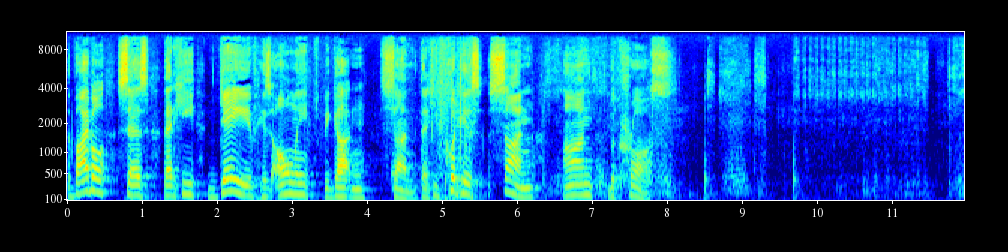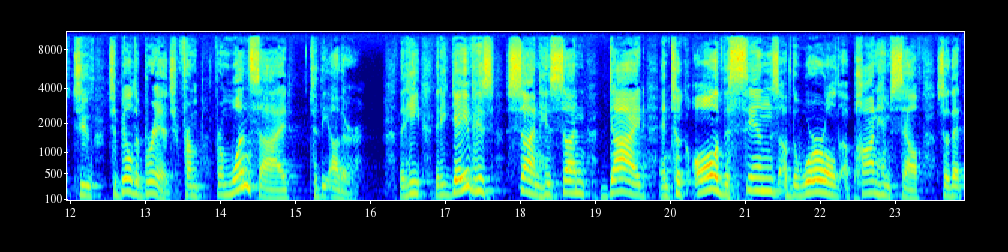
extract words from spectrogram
The Bible says that he gave his only begotten Son, that he put his Son on the cross to, to build a bridge from, from one side to the other that he, that he gave his son. His son died and took all of the sins of the world upon himself so that,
